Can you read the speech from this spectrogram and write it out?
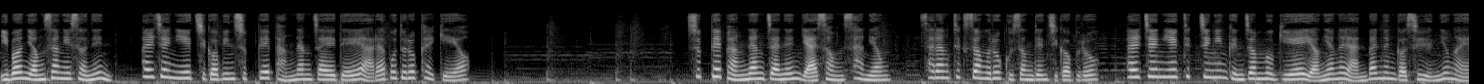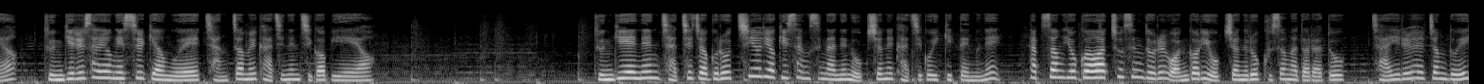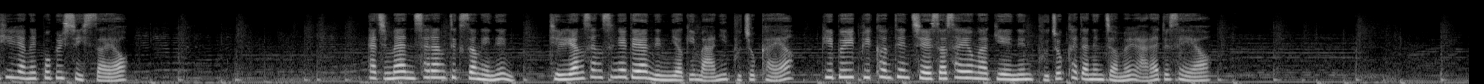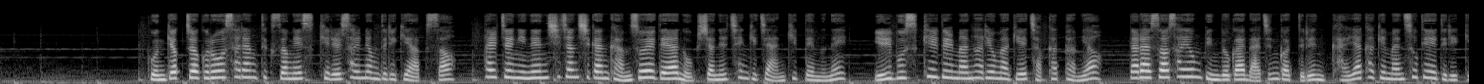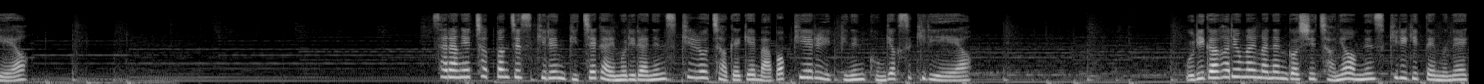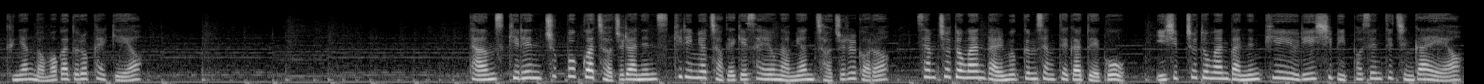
이번 영상에서는 활쟁이의 직업인 숲의 방랑자에 대해 알아보도록 할게요. 숲의 방랑자는 야성, 사명, 사랑 특성으로 구성된 직업으로 활쟁이의 특징인 근접 무기에 영향을 안 받는 것을 응용하여 둔기를 사용했을 경우에 장점을 가지는 직업이에요. 둔기에는 자체적으로 치유력이 상승하는 옵션을 가지고 있기 때문에 합성 효과와 초승도를 원거리 옵션으로 구성하더라도 자의를 할 정도의 힐량을 뽑을 수 있어요. 하지만 사랑 특성에는 deal량 상승에 대한 능력이 많이 부족하여 PVP 컨텐츠에서 사용하기에는 부족하다는 점을 알아두세요. 본격적으로 사랑 특성의 스킬을 설명드리기 앞서 활쟁이는 시전시간 감소에 대한 옵션을 챙기지 않기 때문에 일부 스킬들만 활용하기에 적합하며 따라서 사용 빈도가 낮은 것들은 간략하게만 소개해드릴게요. 사랑의 첫 번째 스킬은 빛의 갈물이라는 스킬로 적에게 마법 피해를 입히는 공격 스킬이에요. 우리가 활용할 만한 것이 전혀 없는 스킬이기 때문에 그냥 넘어가도록 할게요. 다음 스킬은 축복과 저주라는 스킬이며 적에게 사용하면 저주를 걸어 3초 동안 발묶음 상태가 되고 20초 동안 받는 피해율이 12% 증가해요.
